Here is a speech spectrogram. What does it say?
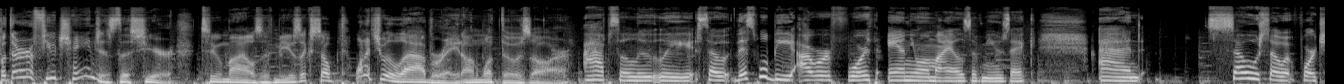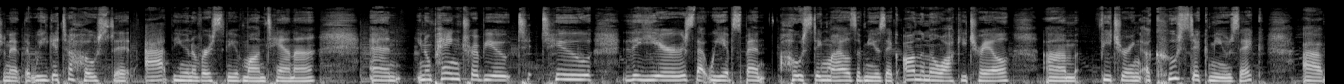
But there are a few changes this year to Miles of Music. So why don't you elaborate on what those are? Absolutely. So, this will be our fourth annual Miles of Music. And so, so fortunate that we get to host it at the University of Montana and, you know, paying tribute to the years that we have spent hosting Miles of Music on the Milwaukee Trail, um, featuring acoustic music. Uh,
